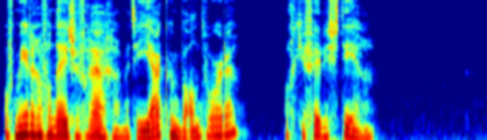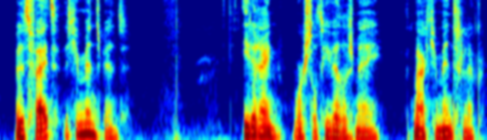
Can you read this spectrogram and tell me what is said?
of meerdere van deze vragen met een ja kunt beantwoorden, mag ik je feliciteren. Met het feit dat je mens bent. Iedereen worstelt hier wel eens mee. Het maakt je menselijk.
